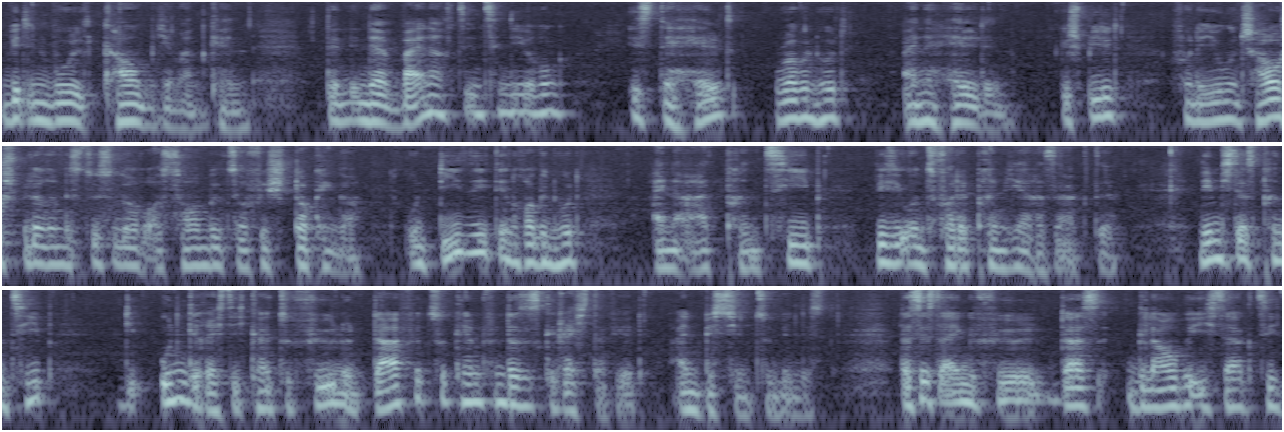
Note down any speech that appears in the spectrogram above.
wird ihn wohl kaum jemand kennen. Denn in der Weihnachtsinszenierung ist der Held Robin Hood eine Heldin, gespielt von der jungen Schauspielerin des Düsseldorfer Ensembles Sophie Stockinger. Und die sieht in Robin Hood eine Art Prinzip, wie sie uns vor der Premiere sagte. Nämlich das Prinzip, die Ungerechtigkeit zu fühlen und dafür zu kämpfen, dass es gerechter wird. Ein bisschen zumindest. Das ist ein Gefühl, das, glaube ich, sagt sie,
